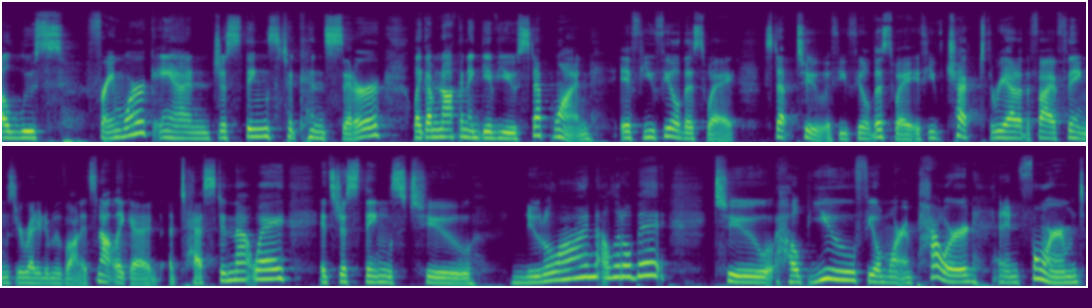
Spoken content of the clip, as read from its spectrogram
a loose framework and just things to consider. Like, I'm not going to give you step one if you feel this way, step two if you feel this way. If you've checked three out of the five things, you're ready to move on. It's not like a, a test in that way, it's just things to noodle on a little bit to help you feel more empowered and informed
